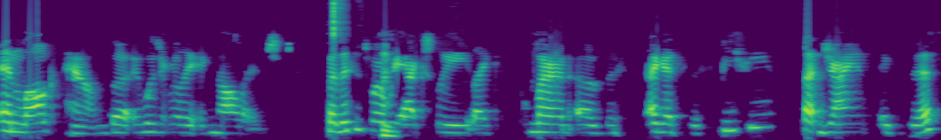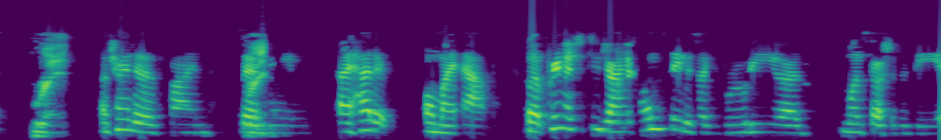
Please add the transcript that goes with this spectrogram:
in Logtown, but it wasn't really acknowledged. But this is where Hmm. we actually like learn of the, I guess, the species that giants exist. Right. I'm trying to find their Right. name. I had it on my app, but pretty much the two giants. One's name is like Brody, or one starts with a D.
